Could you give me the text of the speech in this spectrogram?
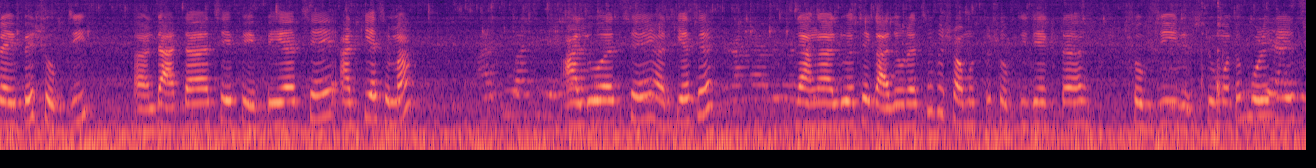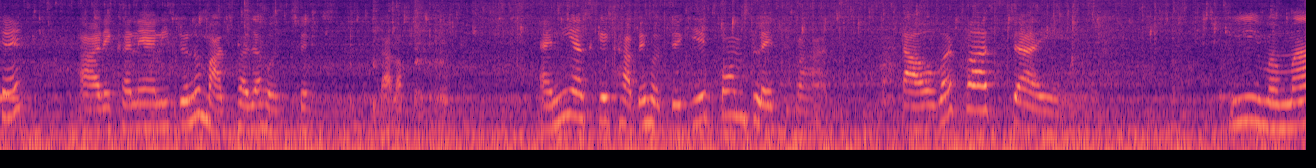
টাইপের সবজি। ডাঁটা আছে, পেঁপে আছে, আর কি আছে মা? আলু আছে, আর কি আছে? রাঙা আলু আছে, গাজর আছে, তো সমস্ত সবজি দিয়ে একটা সবজির স্টু মতো করে দিয়েছে। আর এখানে অ্যানির জন্য মাছ ভাজা হচ্ছে। দাঁড়াও। অ্যানি আজকে খাবে হচ্ছে গিয়ে কমপ্লেট মাছ। তাও আবার ফার্স্ট টাইম ই মাম্মা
